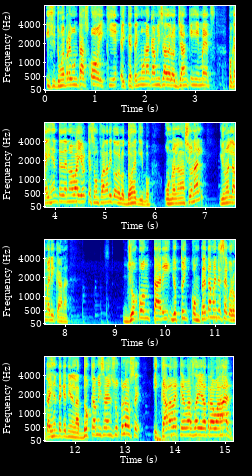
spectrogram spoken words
Y si tú me preguntas hoy, quién- el que tenga una camisa de los Yankees y Mets, porque hay gente de Nueva York que son fanáticos de los dos equipos, uno en la nacional y uno en la americana. Yo contaría, yo estoy completamente seguro que hay gente que tiene las dos camisas en su closet y cada vez que vas a ir a trabajar,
